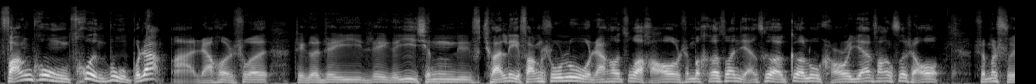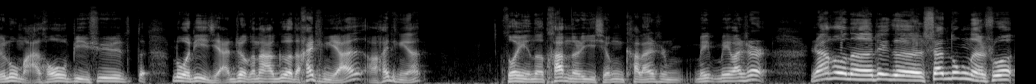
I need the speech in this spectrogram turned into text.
防控寸步不让啊，然后说这个这一这个疫情全力防输入，然后做好什么核酸检测，各路口严防死守，什么水陆码头必须落地检，这个那个的还挺严啊，还挺严。所以呢，他们那疫情看来是没没完事儿。然后呢，这个山东呢说，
